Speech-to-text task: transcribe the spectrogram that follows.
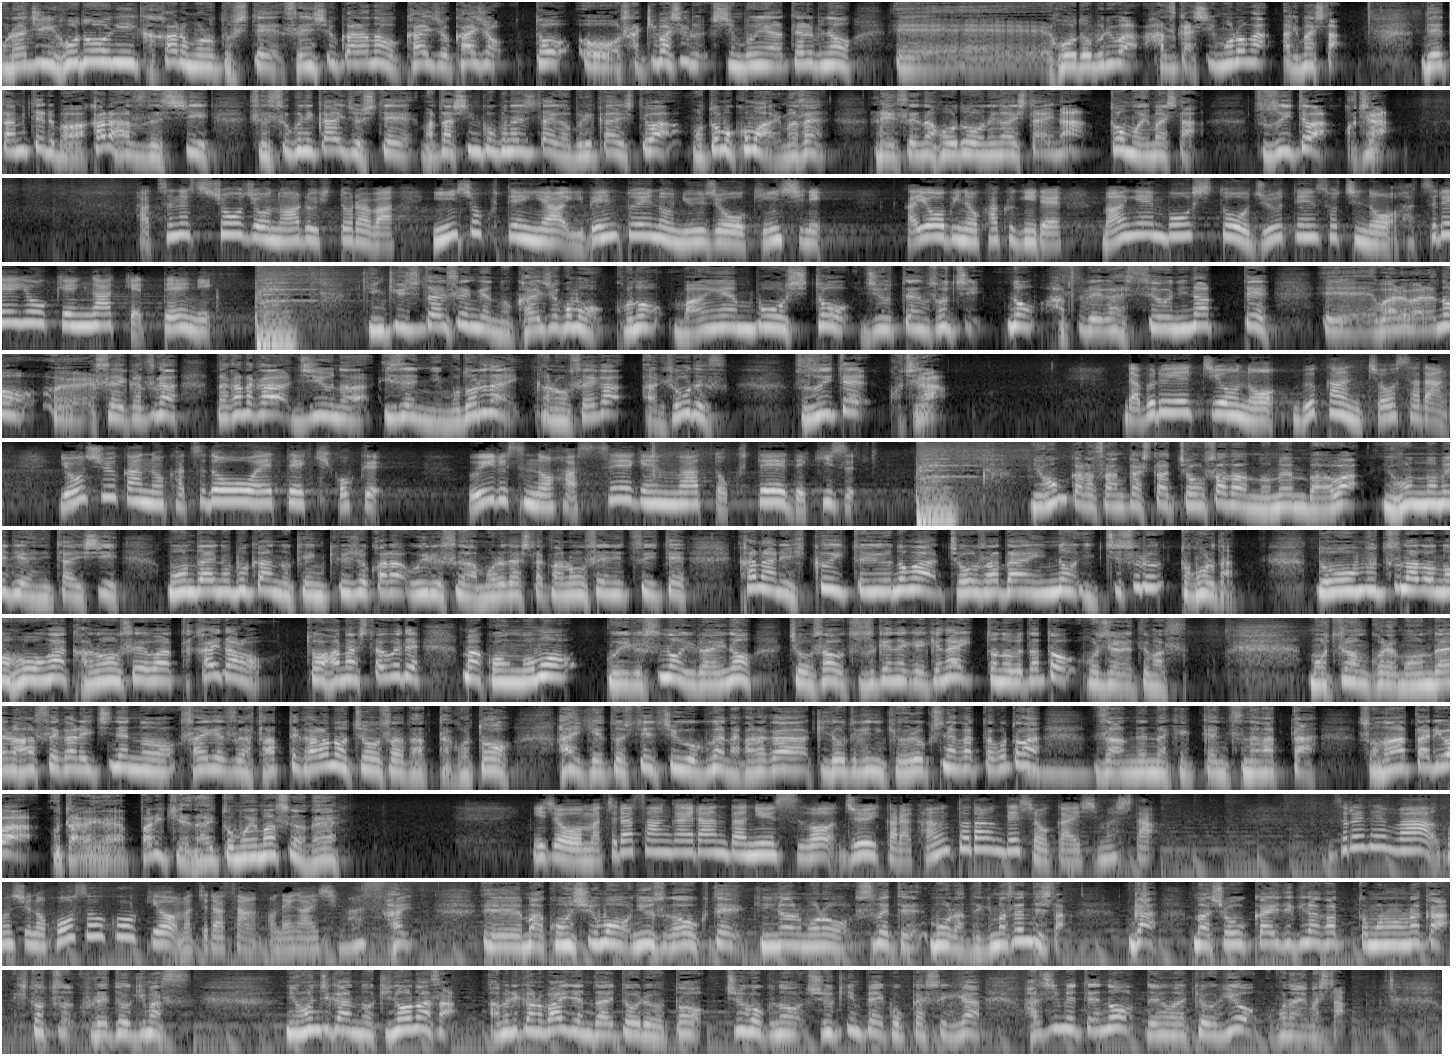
同じ報道にかかるものとして先週からの解除解除と先走る新聞やテレビの、えー、報道ぶりは恥ずかしいものがありました。データ見てればわかるはずですし拙速に解除してまた深刻な事態がぶり返しては元も子もありません。冷静な報道をお願いしたいなと思いました。続いてはこちら。発熱症状のある人らは飲食店やイベントへの入場を禁止に。火曜日の閣議で、まん延防止等重点措置の発令要件が決定に。緊急事態宣言の解除後も、このまん延防止等重点措置の発令が必要になって、えー、我々の、えー、生活がなかなか自由な以前に戻れない可能性がありそうです。続いてこちら。WHO の武漢調査団、4週間の活動を終えて帰国。ウイルスの発生源は特定できず。日本から参加した調査団のメンバーは日本のメディアに対し問題の武漢の研究所からウイルスが漏れ出した可能性についてかなり低いというのが調査団員の一致するところだ。動物などの方が可能性は高いだろうと話した上で、まあ今後もウイルスの由来の調査を続けなきゃいけないと述べたと報じられています。もちろんこれ問題の発生から1年の歳月が経ってからの調査だったこと、背景として中国がなかなか機動的に協力しなかったことが残念な結果につながった。そのあたりは疑いがやっぱり消えないと思いますよね。以上、町田さんが選んだニュースを10位からカウントダウンで紹介しました。それでは今週の放送後期を町田さんお願いしますはい、えー、まあ今週もニュースが多くて気になるものを全て網羅できませんでしたが、まあ、紹介できなかったものの中一つ触れておきます。日本時間の昨日の朝アメリカのバイデン大統領と中国の習近平国家主席が初めての電話協議を行いました。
